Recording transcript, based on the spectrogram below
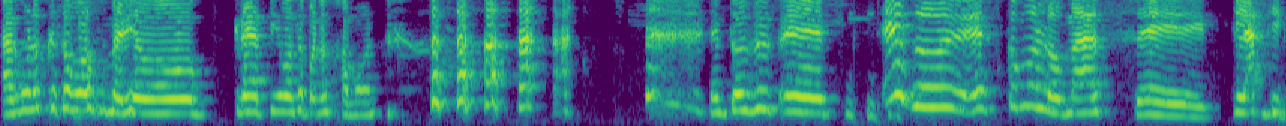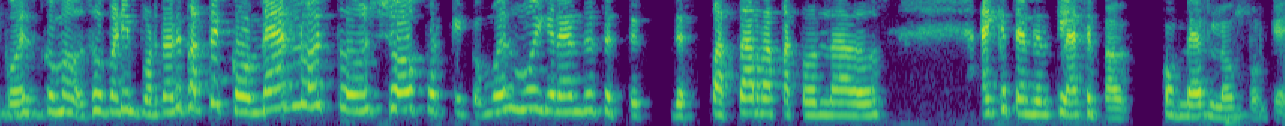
Algunos que somos medio creativos le ponen jamón. Entonces, eh, eso es como lo más eh, clásico, es como súper importante. Aparte, comerlo es todo un show porque como es muy grande, se te despatarra para todos lados. Hay que tener clase para comerlo porque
